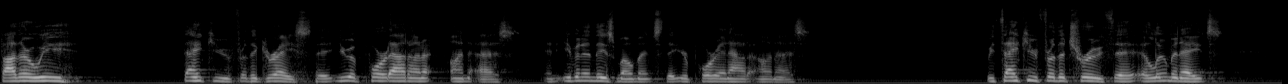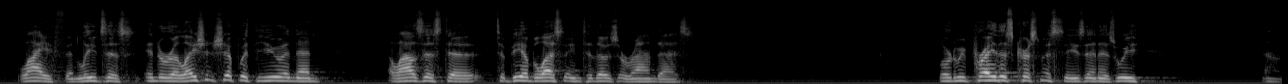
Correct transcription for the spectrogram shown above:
Father, we thank you for the grace that you have poured out on, on us, and even in these moments that you're pouring out on us. We thank you for the truth that illuminates life and leads us into relationship with you and then allows us to, to be a blessing to those around us. Lord, we pray this Christmas season as we um,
